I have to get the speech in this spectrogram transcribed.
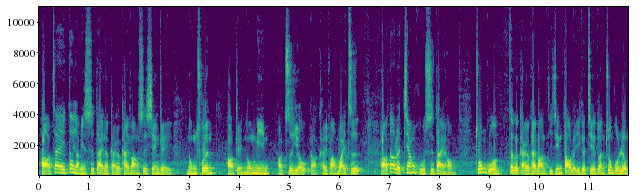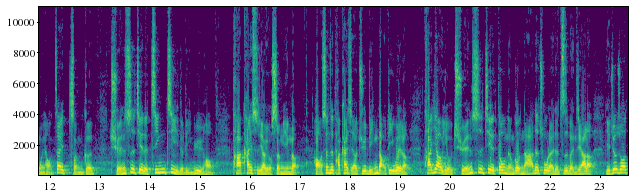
好，在邓小平时代呢，改革开放是先给农村，好给农民，好自由啊，开放外资。好，到了江湖时代哈，中国这个改革开放已经到了一个阶段，中国认为哈，在整个全世界的经济的领域哈，它开始要有声音了。好，甚至他开始要居领导地位了，他要有全世界都能够拿得出来的资本家了。也就是说，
